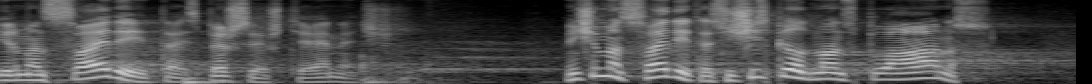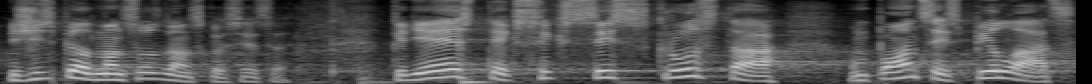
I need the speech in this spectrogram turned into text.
ir mans svaidītais persiešu ķēniņš. Viņš ir mans svaidītais, viņš izpilda manus plānus. Viņš izpilda mans uzdevums, ko es iecēlu. Kad Jēzus tiek sists krustā un Poncijas Pilārs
